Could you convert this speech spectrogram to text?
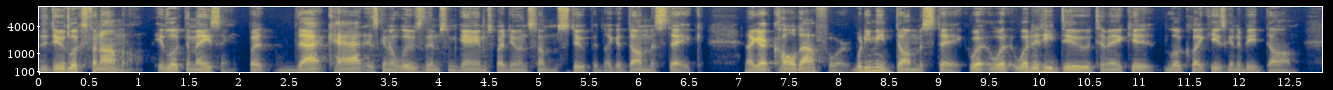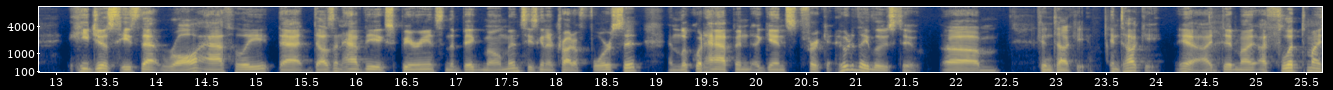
the dude looks phenomenal. He looked amazing, but that cat is going to lose them some games by doing something stupid, like a dumb mistake. and I got called out for it. What do you mean dumb mistake? What what what did he do to make it look like he's going to be dumb? He just he's that raw athlete that doesn't have the experience in the big moments. He's going to try to force it, and look what happened against for who did they lose to? Um, Kentucky. Kentucky. Yeah, I did my I flipped my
